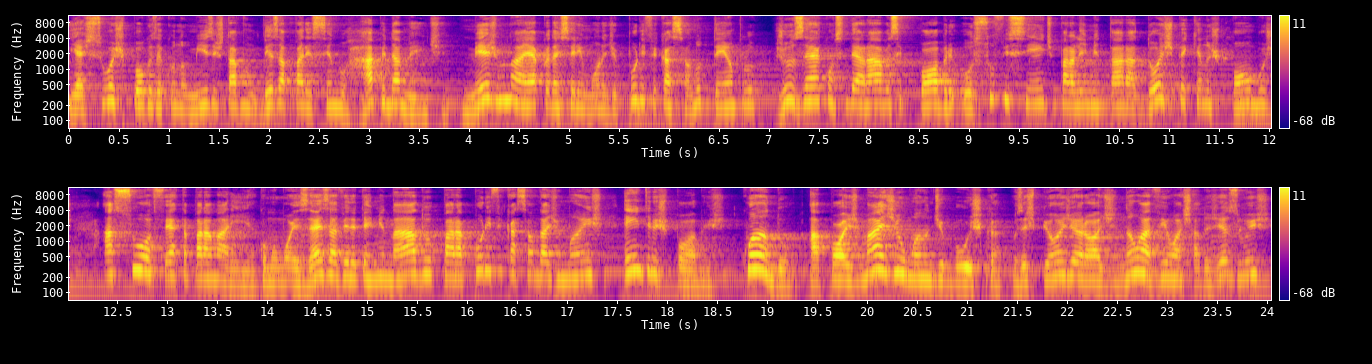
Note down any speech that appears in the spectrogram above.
e as suas poucas economias estavam desaparecendo rapidamente. Mesmo na época das cerimônias de purificação no templo, José considerava-se pobre o suficiente para limitar a dois pequenos pombos a sua oferta para Maria, como Moisés havia determinado para a purificação das mães entre os pobres. Quando, após mais de um ano de busca, os espiões de Herodes não haviam achado Jesus,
